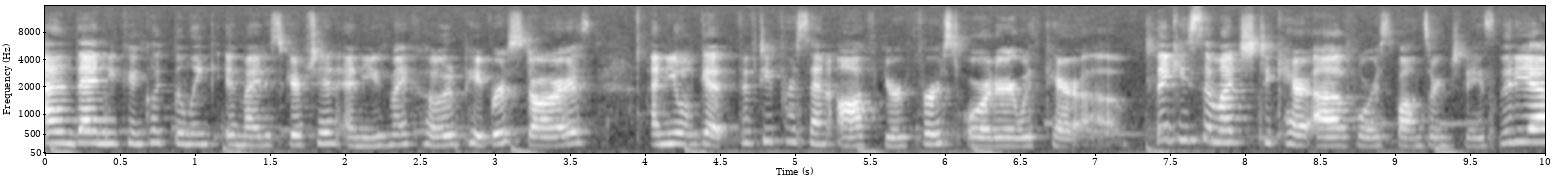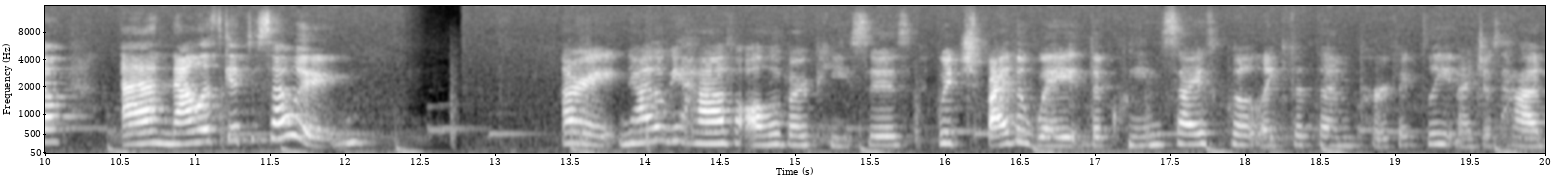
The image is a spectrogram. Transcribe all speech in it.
And then you can click the link in my description and use my code PAPERSTXRS and you will get 50% off your first order with Care of. Thank you so much to Care of for sponsoring today's video. And now let's get to sewing. Alright, now that we have all of our pieces, which by the way, the queen size quilt like fit them perfectly and I just had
